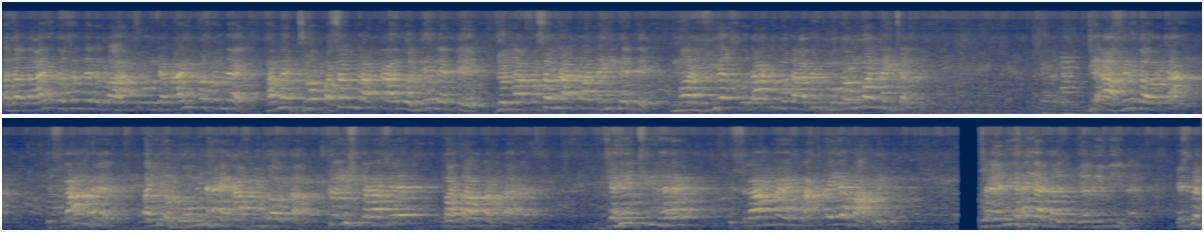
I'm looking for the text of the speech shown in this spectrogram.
अदादारी पसंद है तो बाहर चोरी चटाई पसंद है। हमें जो पसंद आता है वो ले लेते हैं जो ना पसंद आता नहीं लेते। मर्ज़ी खुदा के मुताबिक मुकम्मल नहीं चलते। ये आखिरी दौर का इस्लाम है, और ये मोमिन है आखिरी दौर का, जो इस तरह से बर्ताव करता है। यही चीज़ है, इस्लाम में हक है या हुसैनी है या जदीदी है? इसमें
